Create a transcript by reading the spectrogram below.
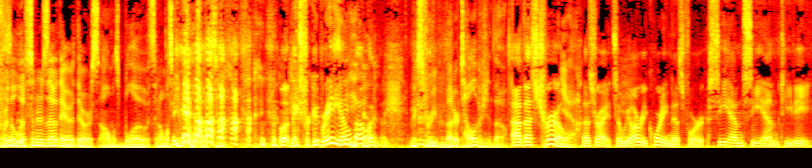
For the listeners, though, there there was almost blows. It almost came to blows. Well, it makes for good radio, though. and- Makes for even better television, though. Uh, that's true. Yeah. that's right. So we are recording this for CMCM TV.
